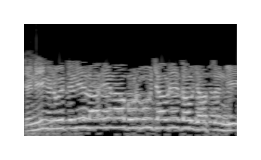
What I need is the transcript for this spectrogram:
တနင်္ဂနွေတနင်္လာအင်္ဂါဗုဒ္ဓဘူးကြောင့်ဒီတောက်ကြစနေ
